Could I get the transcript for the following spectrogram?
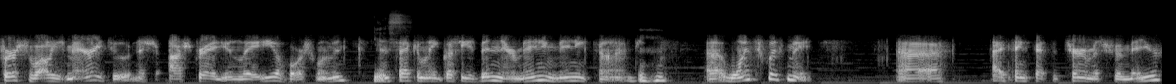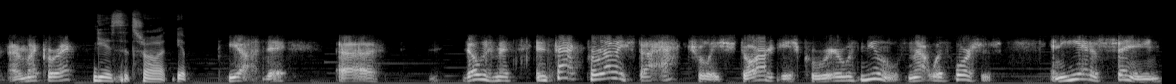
first of all, he's married to an Australian lady, a horsewoman, and secondly, because he's been there many, many times, hmm uh, once with me. Uh, I think that the term is familiar. Am I correct? Yes, that's right. Yep. Yeah, they, uh, those men. In fact, Parelli sta actually started his career with mules, not with horses. And he had a saying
